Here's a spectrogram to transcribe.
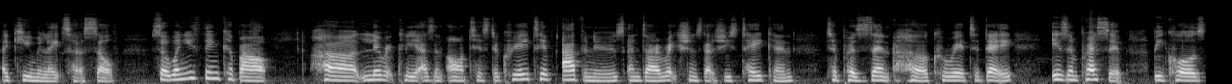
accumulates herself. So when you think about her lyrically as an artist, the creative avenues and directions that she's taken to present her career today is impressive because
